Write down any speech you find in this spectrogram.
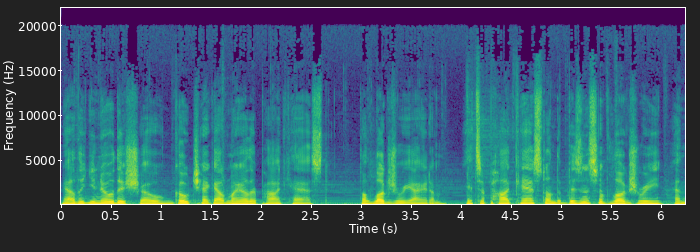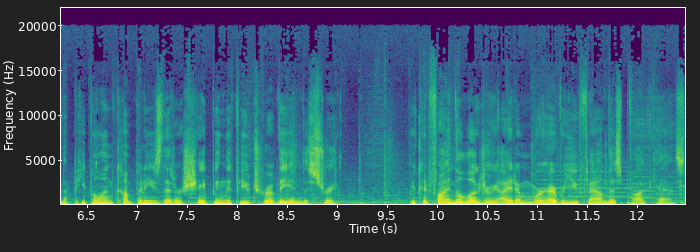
Now that you know this show, go check out my other podcast, The Luxury Item. It's a podcast on the business of luxury and the people and companies that are shaping the future of the industry. You can find The Luxury Item wherever you found this podcast.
